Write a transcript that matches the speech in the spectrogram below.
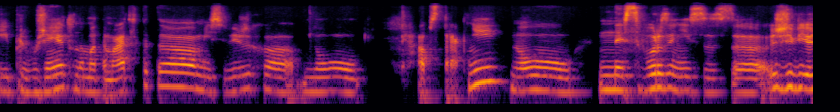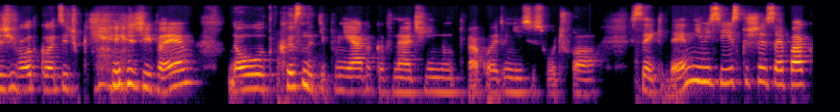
и приложението на математиката ми се виждаха много абстрактни, много несвързани с а, живия живот, който всички живеем, много откъснати по някакъв начин от това, което ни се случва всеки ден. И ми се искаше все пак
